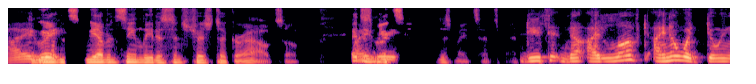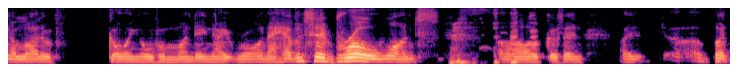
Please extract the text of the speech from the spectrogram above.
I We agree. haven't, we haven't seen Lita since Trish took her out, so it just made sense. Just made sense, man. Do you think? No, I loved. I know we're doing a lot of going over Monday Night Raw, and I haven't said "bro" once because I, I, uh, but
